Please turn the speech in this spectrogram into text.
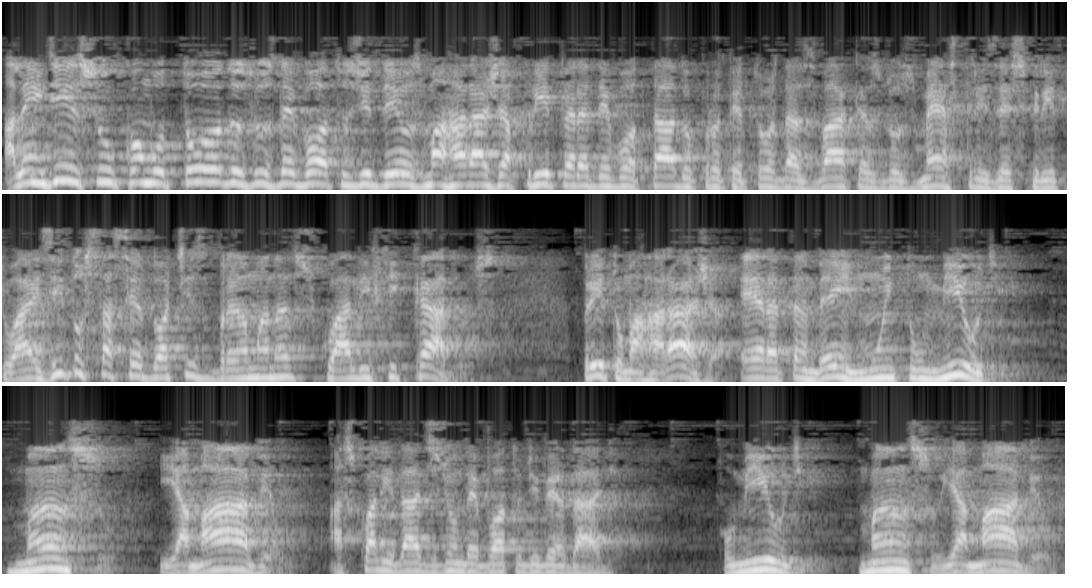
Além disso, como todos os devotos de Deus, Maharaja Prito era devotado protetor das vacas, dos mestres espirituais e dos sacerdotes brahmanas qualificados. Prito Maharaja era também muito humilde, manso e amável, as qualidades de um devoto de verdade. Humilde, manso e amável,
